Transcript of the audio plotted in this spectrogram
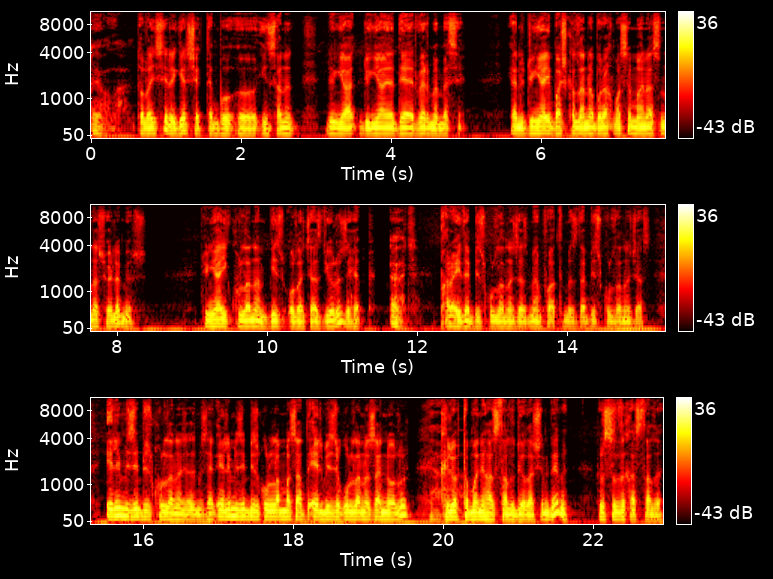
eyvallah. Dolayısıyla gerçekten bu e, insanın dünya dünyaya değer vermemesi, yani dünyayı başkalarına bırakması manasında söylemiyoruz. Dünyayı kullanan biz olacağız diyoruz ya hep. Evet. Parayı da biz kullanacağız, menfaatimizi de biz kullanacağız. Elimizi biz kullanacağız mesela. Elimizi biz kullanmasak da el bizi kullanırsa ne olur? Ya. Kleptomani hastalığı diyorlar şimdi değil mi? Hırsızlık hastalığı.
